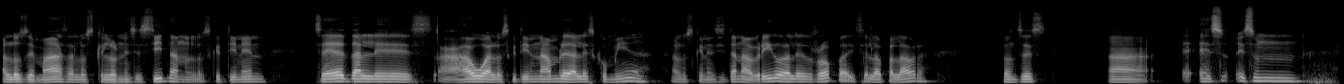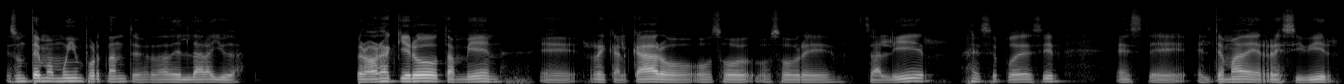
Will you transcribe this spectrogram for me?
a los demás, a los que lo necesitan, a los que tienen sed, dales agua, a los que tienen hambre, dales comida, a los que necesitan abrigo, dales ropa, dice la palabra. Entonces, uh, es, es, un, es un tema muy importante, ¿verdad? El dar ayuda. Pero ahora quiero también eh, recalcar o, o, o sobre salir, se puede decir, este, el tema de recibir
